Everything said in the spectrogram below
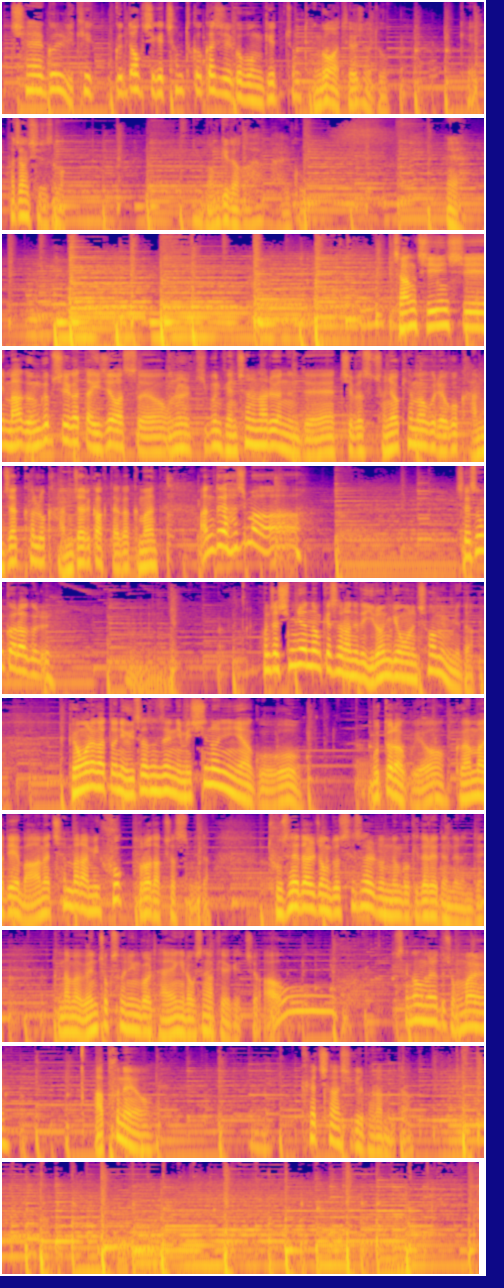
책을 이렇게 끄덕지게 처음부터 끝까지 읽어본 게 좀 된 것 같아요, 저도. 화장실에서 막 넘기다가 장지인 씨 막 응급실 갔다 이제 왔어요. 오늘 기분 괜찮은 하루였는데 집에서 저녁 해 먹으려고 감자 칼로 감자를 깎다가 그만 안 돼 하지 마. 제 손가락을 음, 혼자 10년 넘게 살았는데 이런 경우는 처음입니다. 병원에 갔더니 의사 선생님이 신혼이냐고 묻더라고요. 그 한마디에 마음에 찬바람이 훅 불어닥쳤습니다. 두세 달 정도 세 살 돋는 거 기다려야 된다는데 그나마 왼쪽 손인 걸 다행이라고 생각해야겠죠. 아우 생각만 해도 정말 아프네요. 쾌차하시길 바랍니다.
